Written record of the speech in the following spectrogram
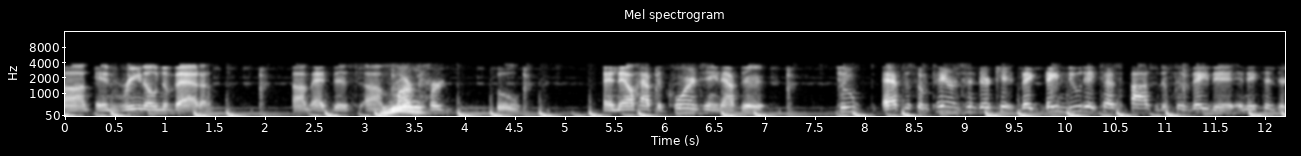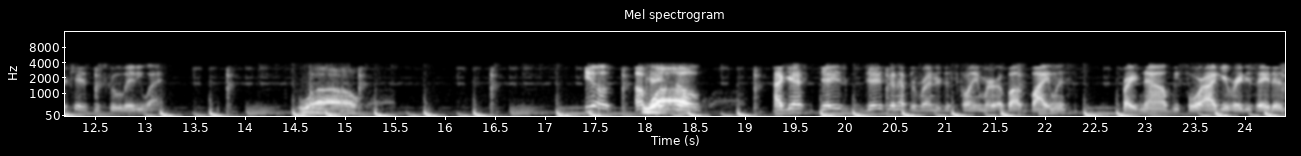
um, in Reno, Nevada, um, at this um, Mark Hurt School, and they'll have to quarantine after two after some parents sent their kids. They they knew they tested positive because they did, and they sent their kids to school anyway. Wow. You know, okay, Wow. so I guess Jay's Jay's gonna have to run a disclaimer about violence right now before I get ready to say this.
